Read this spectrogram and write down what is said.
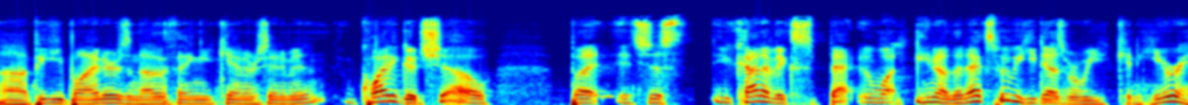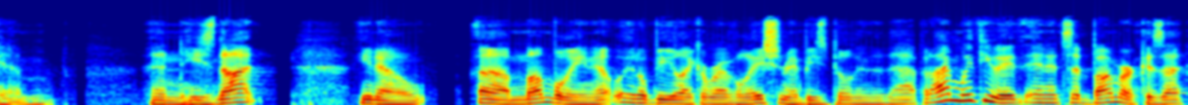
Uh, Peaky Blinders, another thing you can't understand him in. Quite a good show, but it's just you kind of expect what you know. The next movie he does where we can hear him, and he's not, you know, uh, mumbling. It, it'll be like a revelation. Maybe he's building to that. But I'm with you, and it's a bummer because that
